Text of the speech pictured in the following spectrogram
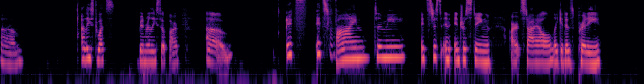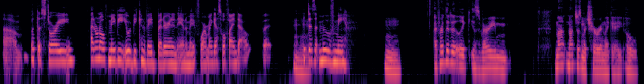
um, at least what's been released so far, um, it's it's fine to me. It's just an interesting art style. Like it is pretty, um, but the story. I don't know if maybe it would be conveyed better in an anime form. I guess we'll find out. But Mhm. it doesn't move me. Hmm. I've heard that it like is very not not just mature in like a oh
